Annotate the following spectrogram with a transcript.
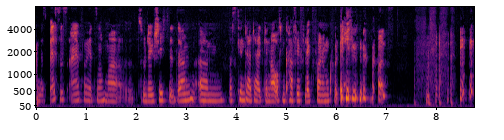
Das Beste ist einfach jetzt nochmal zu der Geschichte dann, ähm, das Kind hat halt genau auf dem Kaffeefleck von einem Kollegen gekotzt.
